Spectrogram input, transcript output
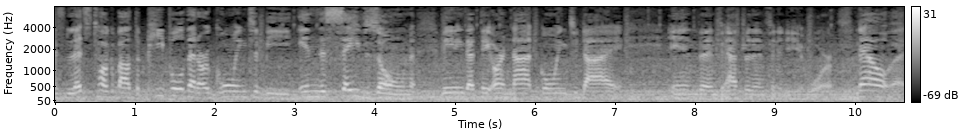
Guys, let's talk about the people that are going to be in the safe zone, meaning that they are not going to die in the after the Infinity War. Now, uh,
